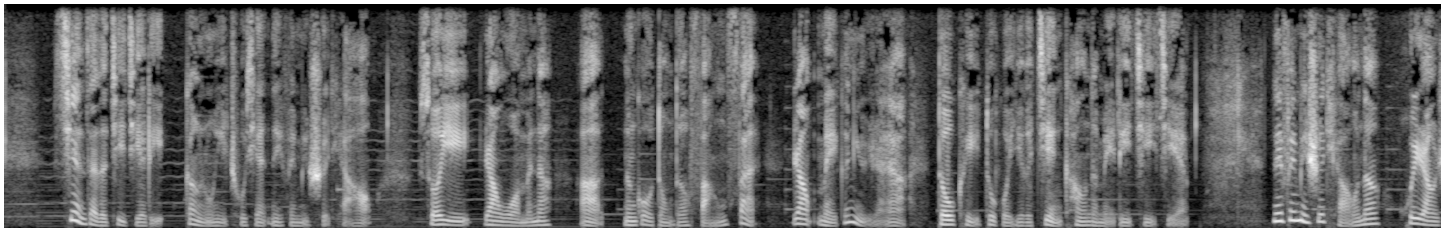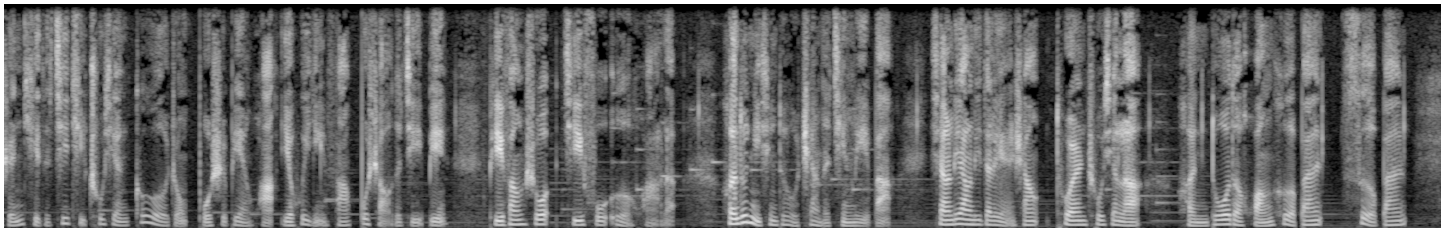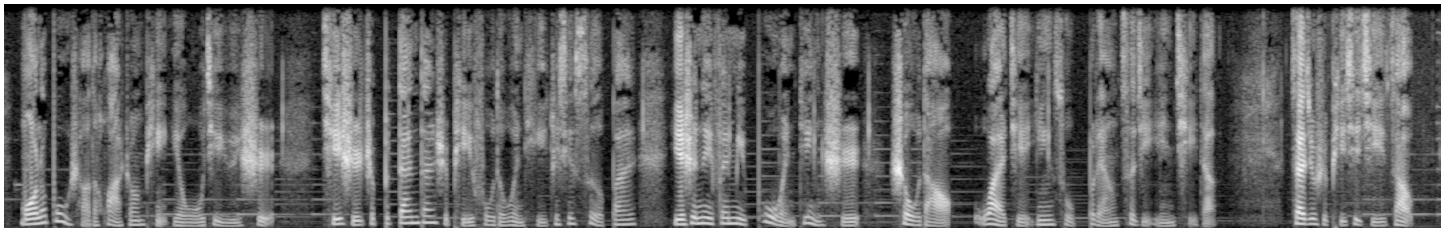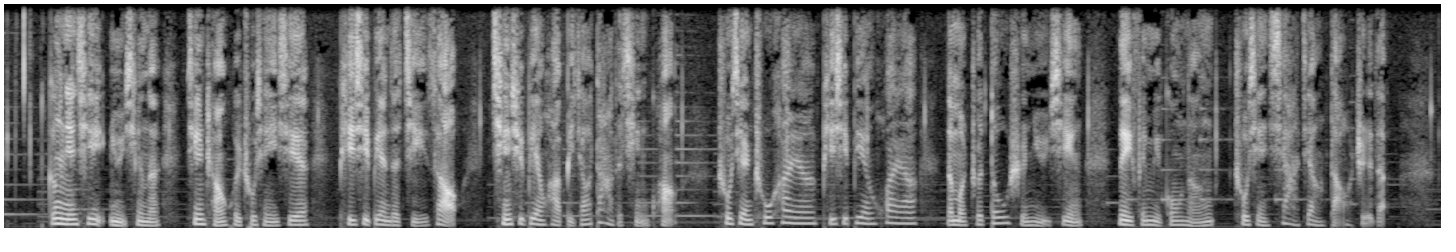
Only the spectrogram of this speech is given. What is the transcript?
现在的季节里更容易出现内分泌失调。所以让我们呢啊能够懂得防范，让每个女人啊都可以度过一个健康的美丽季节。内分泌失调呢？会让人体的机体出现各种不适变化，也会引发不少的疾病。比方说，肌肤恶化了，很多女性都有这样的经历吧？像靓丽的脸上突然出现了很多的黄褐斑、色斑，抹了不少的化妆品也无济于事。其实这不单单是皮肤的问题，这些色斑也是内分泌不稳定时受到外界因素不良刺激引起的。再就是脾气急躁。更年期女性呢，经常会出现一些脾气变得急躁、情绪变化比较大的情况，出现出汗呀、脾气变坏啊，那么这都是女性内分泌功能出现下降导致的。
